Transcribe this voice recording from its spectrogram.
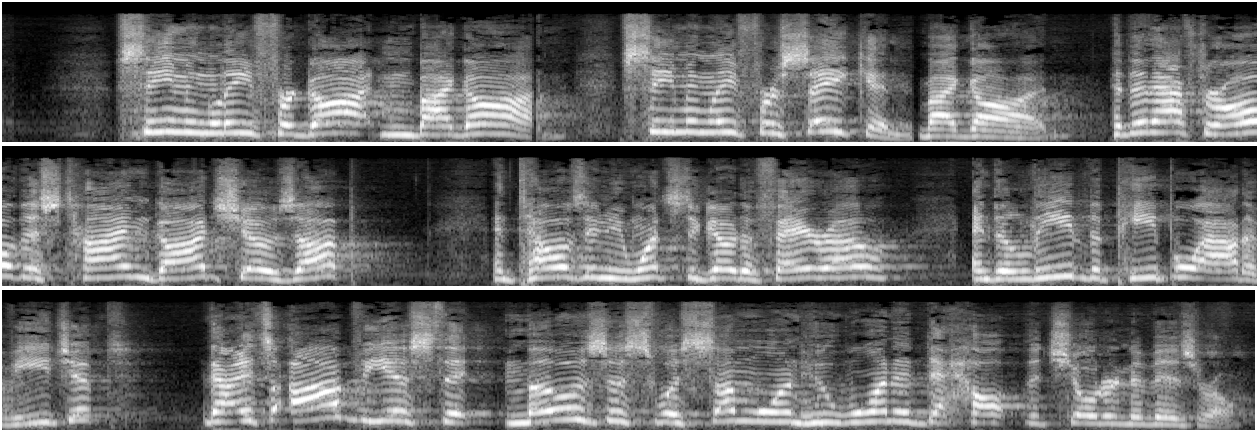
seemingly forgotten by God, seemingly forsaken by God. And then after all this time, God shows up and tells him he wants to go to Pharaoh and to lead the people out of Egypt. Now, it's obvious that Moses was someone who wanted to help the children of Israel.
